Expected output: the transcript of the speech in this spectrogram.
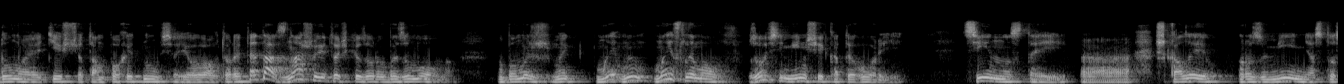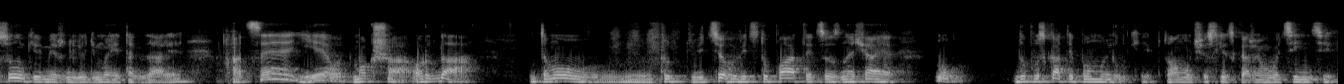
думають ті, що там похитнувся його авторитет. Так, з нашої точки зору, безумовно. Бо ми ж ми, ми, ми мислимо в зовсім іншій категорії цінностей, е, шкали розуміння, стосунків між людьми і так далі. А це є от мокша, орда. Тому тут від цього відступати це означає ну, допускати помилки, в тому числі, скажімо, в оцінці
